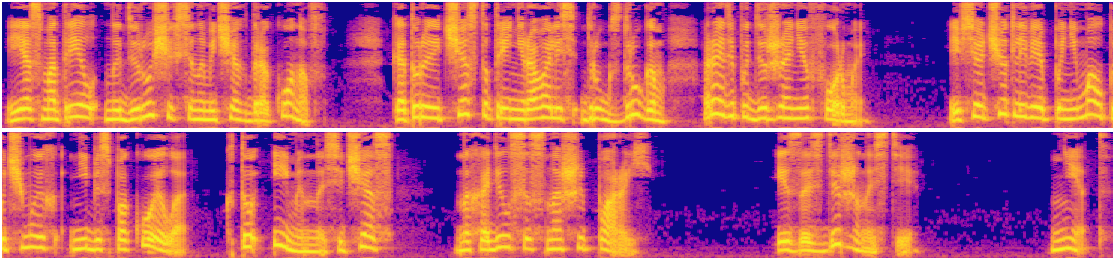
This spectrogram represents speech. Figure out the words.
Я смотрел на дерущихся на мечах драконов, которые часто тренировались друг с другом ради поддержания формы, и все отчетливее понимал, почему их не беспокоило, кто именно сейчас находился с нашей парой. Из-за сдержанности? Нет.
